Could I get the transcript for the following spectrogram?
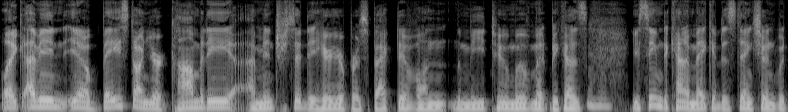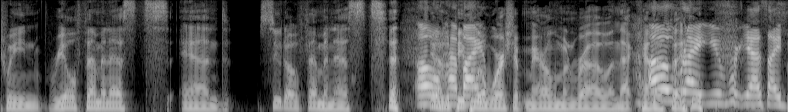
like, I mean, you know, based on your comedy, I'm interested to hear your perspective on the Me Too movement because Mm-hmm. you seem to kind of make a distinction between real feminists and pseudo feminists. Oh, you know, the people I- who worship Marilyn Monroe and that kind of thing. Oh right, you've heard, yes, I So-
